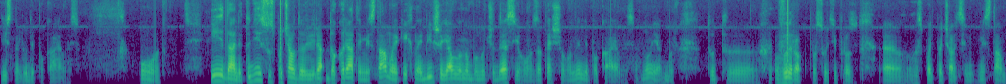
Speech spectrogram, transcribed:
дійсно люди покаялись. От. І далі. Тоді Ісус почав докоряти містам, у яких найбільше явлено було чудес Його за те, що вони не покаялися. Ну, якби тут е, вирок, по суті, про... е, Господь почав цим містам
